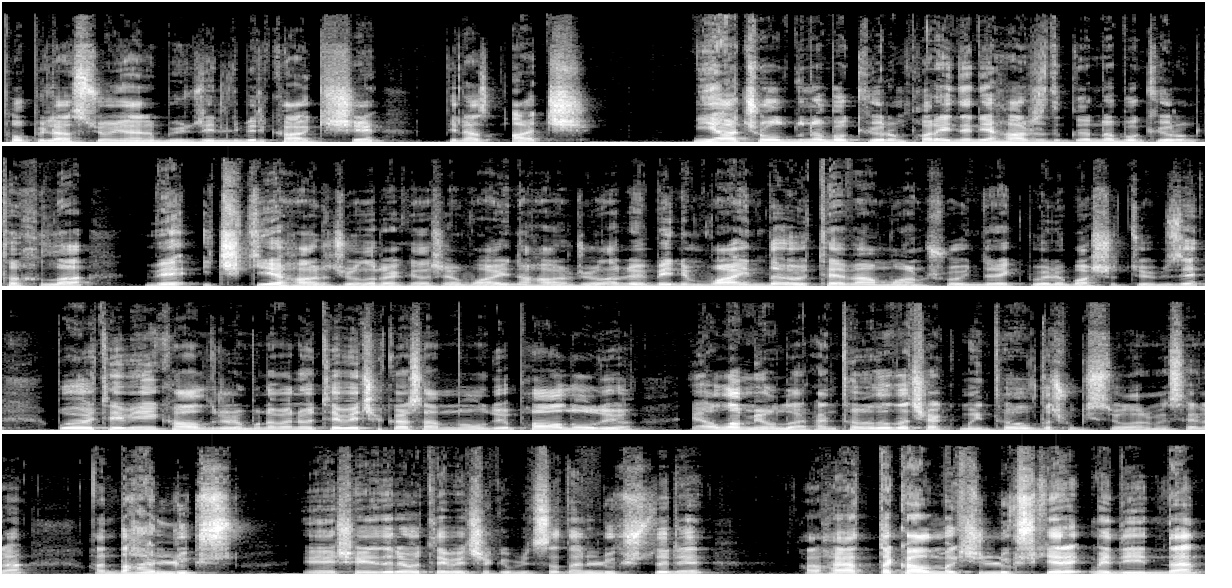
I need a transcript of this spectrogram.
popülasyon yani bu 151k kişi biraz aç. Niye aç olduğuna bakıyorum. Parayı nereye harcadıklarına bakıyorum. Tahıla ve içkiye harcıyorlar arkadaşlar. Wine'a harcıyorlar ve benim Wine'da ÖTV'm varmış. Oyun direkt böyle başlatıyor bizi. Bu ÖTV'yi kaldırıyorum. Buna ben ÖTV çakarsam ne oluyor? Pahalı oluyor. E alamıyorlar. Hani tahıla da çakmayın. Tahıl da çok istiyorlar mesela. Hani daha lüks e, şeylere ÖTV çakabiliriz. Zaten lüksleri hani hayatta kalmak için lüks gerekmediğinden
